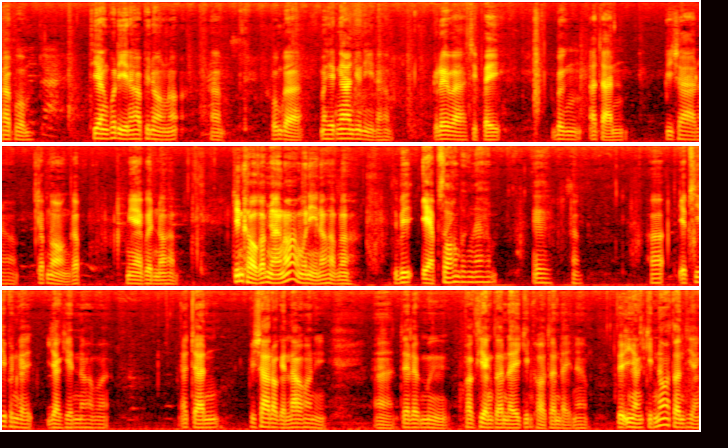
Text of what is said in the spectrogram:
ครับผม เที่ยงพอดีนะครับ พี่น้องเนาะครับ ผมก็มาเฮ็ดงานอยู่นี่นะครับ ก็เลยว่าสิไปเบิ่งอาจารย์ปีชานะครับ กับน้องกับเมียเพิ่นเนาะครับ กินข้าวกับหยังเนาะมื้อนี้เนาะครับเนาะสิไปแอบซ้องเบิ่งนะครับ เออครับเพราะ FC เพิ่นก็อยากเห็นนะครับว่า อาจารย์ปีชาเราแก่นเล่าเฮานี่อ่าแต่ละมือพักเที่ยงตอนใดกินข้าวตอนใดนะครับเดี๋ยวอีหยังกินเนาะตอนเที่ยง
